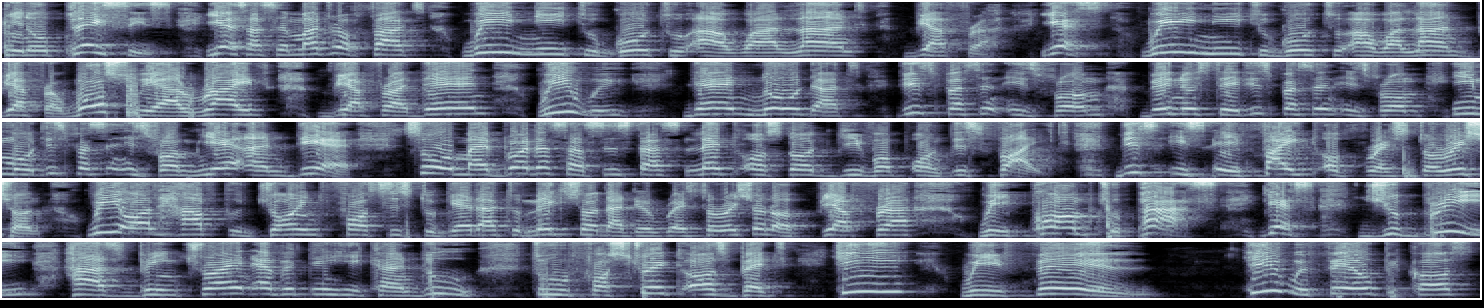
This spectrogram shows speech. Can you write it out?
you know, places. Yes, as a matter of fact, we need to go to our land, Biafra. Yes, we need to go to our land, Biafra. Once we arrive, Biafra, then we will then know that this person is from Benue State, this person is from Imo, this person is from here and there. So, my brothers and sisters, let us not give up on this fight. This is a fight of restoration. We all have to join forces together to make sure that the restoration of Biafra will come to pass. Yes, Jubril has been trying everything he can do to frustrate us, but he will fail. He will fail because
